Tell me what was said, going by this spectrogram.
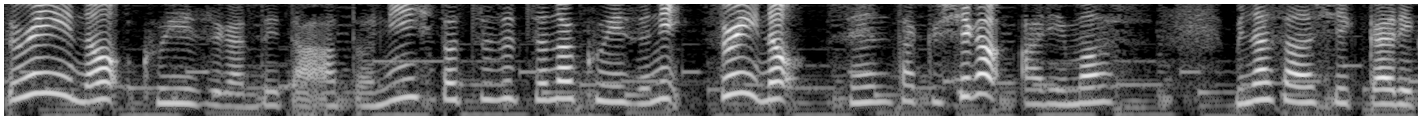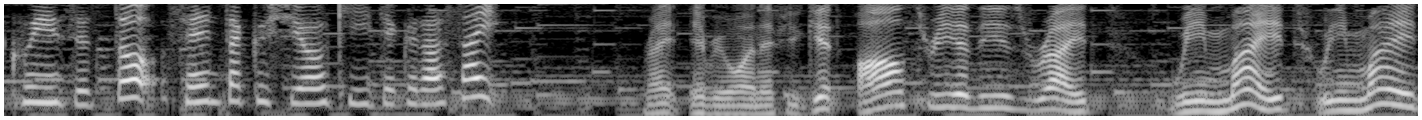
3のクイズが出た後に一つずつのクイズに3の選択肢があります。皆さんしっかりクイズと選択肢を聞いてください。Right, everyone. If you get all three of these right, we might, we might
